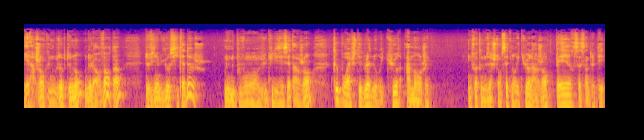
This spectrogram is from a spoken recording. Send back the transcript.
Et l'argent que nous obtenons de leur vente hein, devient lui aussi kadosh. Nous ne pouvons utiliser cet argent que pour acheter de la nourriture à manger. Une fois que nous achetons cette nourriture, l'argent perd sa sainteté.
